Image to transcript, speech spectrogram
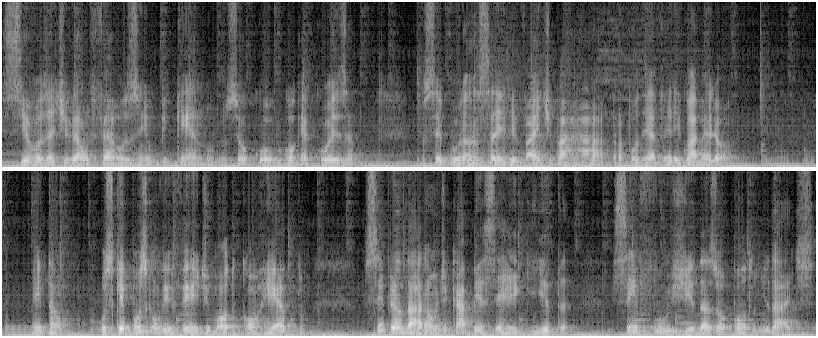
se você tiver um ferrozinho pequeno no seu corpo, qualquer coisa, o segurança ele vai te barrar para poder averiguar melhor. Então, os que buscam viver de modo correto sempre andarão de cabeça erguida, sem fugir das oportunidades.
